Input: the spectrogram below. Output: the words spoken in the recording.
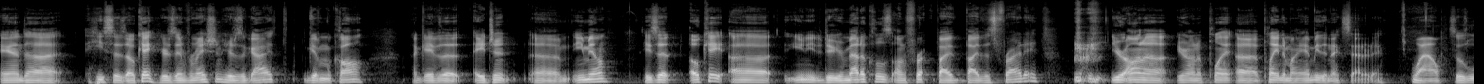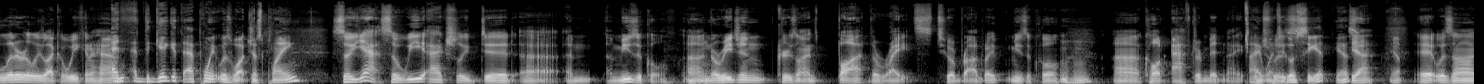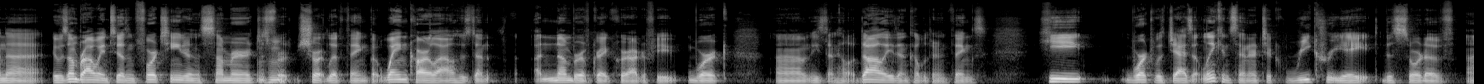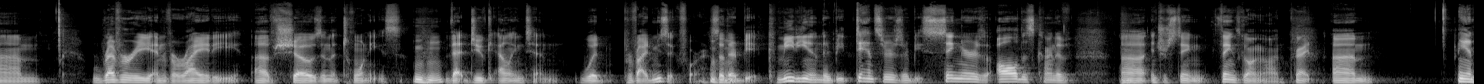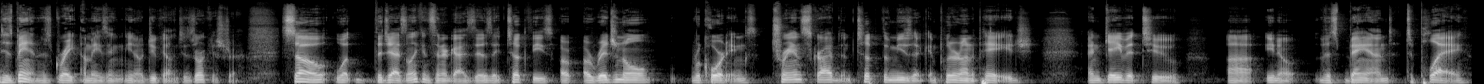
And uh, he says, okay, here's the information. Here's the guy. Give him a call. I gave the agent um, email. He said, okay, uh, you need to do your medicals on fr- by by this Friday. you're on a you're on a plane uh, plane to Miami the next Saturday. Wow. So literally like a week and a half. And uh, the gig at that point was what? Just playing? So yeah, so we actually did uh, a, a musical. Uh, Norwegian Cruise Lines bought the rights to a Broadway musical uh, called After Midnight. I went to go see it, yes. Yeah. Yep. It was on. Uh, it was on Broadway in 2014 during the summer, just for a short-lived thing. But Wayne Carlyle, who's done a number of great choreography work, um, he's done Hello Dolly, done a couple different things. He worked with Jazz at Lincoln Center to recreate this sort of um, reverie and variety of shows in the 20s that Duke Ellington would provide music for. So there'd be a comedian, there'd be dancers, there'd be singers, all this kind of uh, interesting things going on Right. And his band, his great, amazing, you know, Duke Ellington's orchestra. So what the Jazz and Lincoln Center guys did is they took these original recordings, transcribed them, took the music and put it on a page, and gave it to, uh, you know, this band to play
